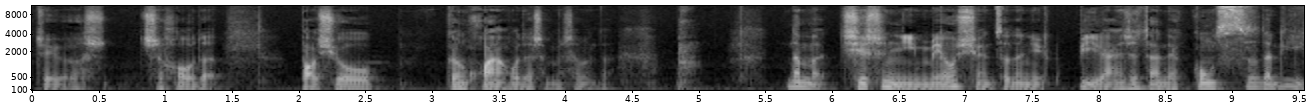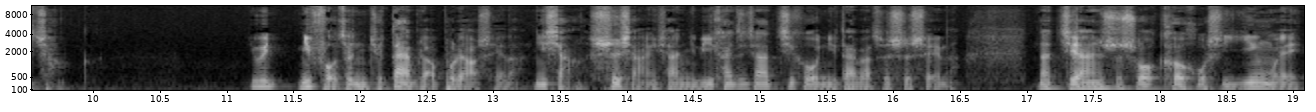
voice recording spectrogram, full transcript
这个是之后的保修、更换或者什么什么的。那么，其实你没有选择的，你必然是站在公司的立场，因为你否则你就代表不了谁了。你想试想一下，你离开这家机构，你代表的是谁呢？那既然是说客户是因为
